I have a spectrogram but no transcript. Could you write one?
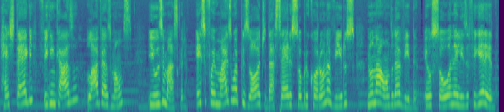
Hashtag fique em casa, lave as mãos e use máscara. Esse foi mais um episódio da série sobre o coronavírus no Na Onda da Vida. Eu sou Anelisa Figueiredo.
